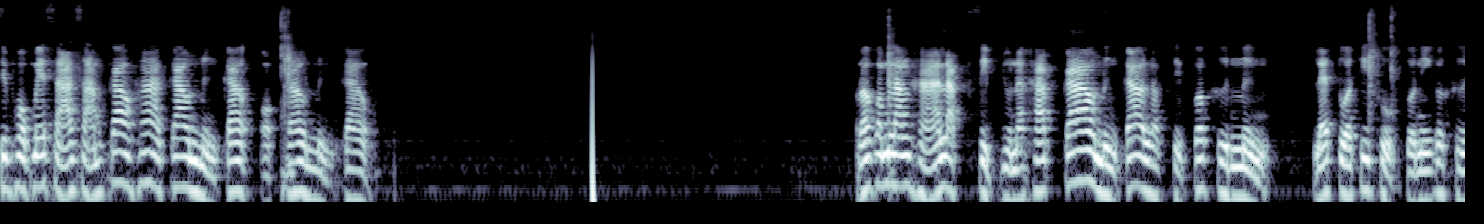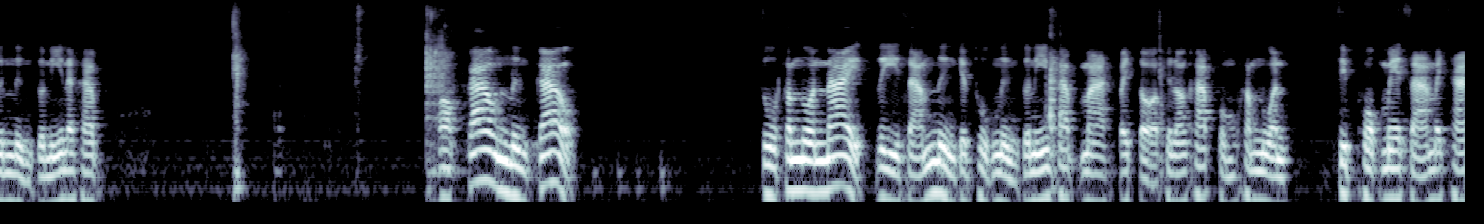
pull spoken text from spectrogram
สิบหกเมษาสามเก้าห้าเก้าหนึ่งเก้าออกเก้าหนึ่งเก้าเรากำลังหาหลักสิบอยู่นะครับเก้าหนึ่งเก้าหลักสิบก็คือหนึ่งและตัวที่ถูกตัวนี้ก็คือหนึ่งตัวนี้นะครับ ออกเก้าหนึ่งเก้าสูตรคำนวณได้สี่สามหนึ่งจะถูกหนึ่งตัวนี้ครับ มาไปต่อพี่น้องครับ ผมคำนวณสิบหกเมษามาใช้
